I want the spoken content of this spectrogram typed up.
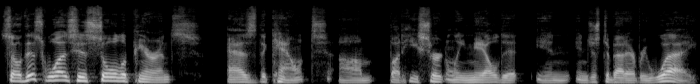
So this was his sole appearance as the Count, um, but he certainly nailed it in, in just about every way.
